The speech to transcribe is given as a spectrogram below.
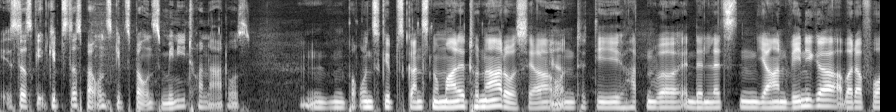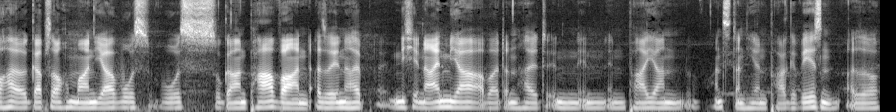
ist das, gibt es das bei uns? Gibt es bei uns Mini-Tornados? Bei uns gibt es ganz normale Tornados, ja, ja, und die hatten wir in den letzten Jahren weniger, aber davor gab es auch mal ein Jahr, wo es, wo es sogar ein paar waren. Also innerhalb, nicht in einem Jahr, aber dann halt in, in, in ein paar Jahren waren es dann hier ein paar gewesen. Also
